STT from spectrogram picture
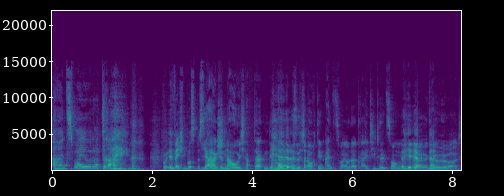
ein, zwei oder drei. In welchem Bus bist du ja, genau. Ich habe da in dem Moment nämlich auch den 1, 2 oder 3 Titelsong äh, Ja, dann- gehört.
